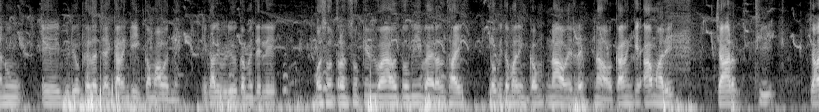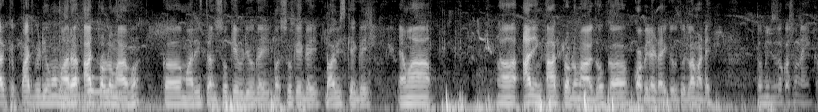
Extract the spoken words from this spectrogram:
એનું એ વીડિયો ફેલ જ જાય, કારણ કે ઇન્કમ આવે જ નહીં. એ ખાલી વીડિયો ગમે તેટલી બસો, ત્રણસો કે વ્યૂ આવ્યા હોય તો બી વાયરલ થાય, તો બી તમારી ઇન્કમ ના આવે એટલે ના આવે. કારણ કે આ મારી ચારથી ચાર કે પાંચ વિડીયોમાં મારા આ જ પ્રોબ્લેમ આવ્યો હોય કે મારી ત્રણસો કે વીડિયો ગઈ, બસો કે ગઈ, બાવીસ કે ગઈ. એમાં આ જ આ જ પ્રોબ્લેમ આવ્યો હતો કે કોપીરાઇટ આવી ગયું હતું એટલા માટે. તો બીજું તો કશું નહીં કે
